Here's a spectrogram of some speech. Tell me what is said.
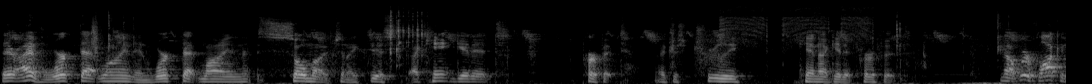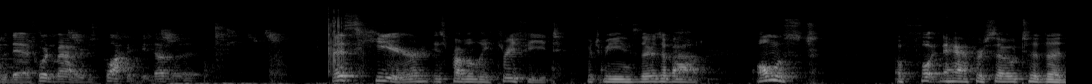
There I've worked that line and worked that line so much and I just I can't get it perfect. I just truly cannot get it perfect. Now if we are flocking the dash, wouldn't matter, just flock it, be done with it. This here is probably three feet, which means there's about almost a foot and a half or so to the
